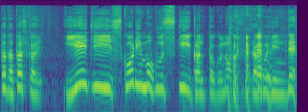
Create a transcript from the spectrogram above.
ただ確かイエジー・スコリモフスキー監督の 作品で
